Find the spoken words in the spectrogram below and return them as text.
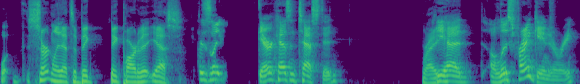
Well, certainly that's a big big part of it. Yes, because like Derek hasn't tested. right. He had a Lisfranc injury.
